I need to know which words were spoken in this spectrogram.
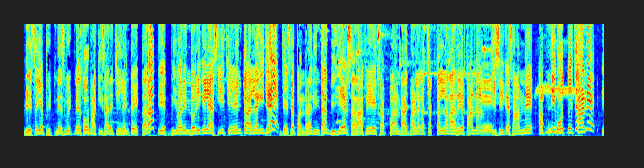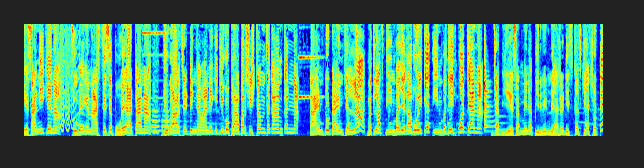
वैसे ये फिटनेस विटनेस और बाकी सारे चैलेंज तो एक तरफ़ एक पीवर इंदौरी के लिए असली चैलेंज तो अलग ही है। जैसे पंद्रह दिन तक बिगेर सराफे छप्पन राजवाड़े का चक्कर लगा रे पाना। किसी के सामने अपनी बहुत पहचान है। ऐसा नहीं कहना सुबह के नाश्ते से पोहे हटाना जुगाड़ सेटिंग जमाने की जी को प्रॉपर सिस्टम से काम करना। टाइम टू टाइम चलना मतलब तीन बजे का बोल के तीन बजे ही पहुँच जाना। जब ये सब मैंने पीरवीन भैया से डिस्कस किया छोटे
